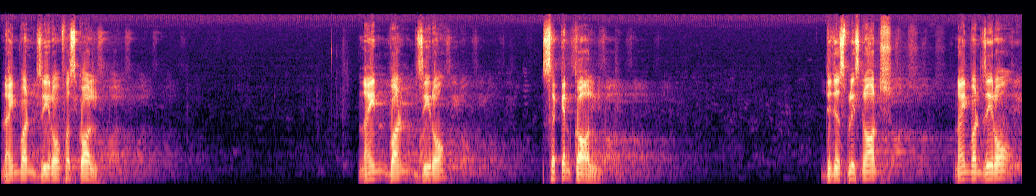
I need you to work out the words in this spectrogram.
Nine one zero first call. Nine one zero second call. Judges, please note 910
